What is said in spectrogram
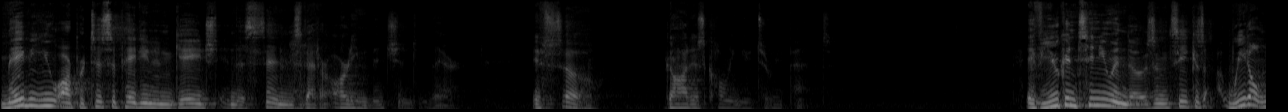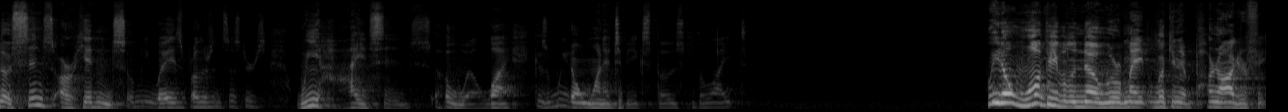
Maybe you are participating and engaged in the sins that are already mentioned there. If so, God is calling you to repent. If you continue in those, and see, because we don't know, sins are hidden in so many ways, brothers and sisters. We hide sin so well. Why? Because we don't want it to be exposed to the light. We don't want people to know we're looking at pornography.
